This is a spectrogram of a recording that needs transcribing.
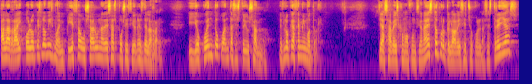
al array, o lo que es lo mismo, empiezo a usar una de esas posiciones del array y yo cuento cuántas estoy usando. Es lo que hace mi motor. Ya sabéis cómo funciona esto porque lo habéis hecho con las estrellas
